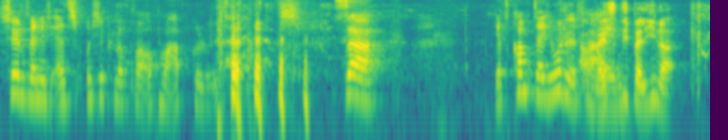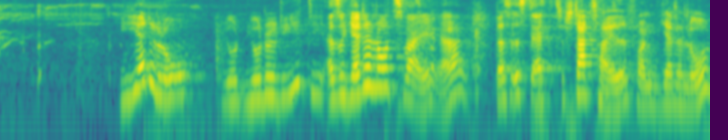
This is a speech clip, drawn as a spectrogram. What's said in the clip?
Schön, wenn ich als Sprücheklopfer auch mal abgelöst werde. So. Jetzt kommt der Am meisten die Jodelverein. Berliner. Jeddelo. Jo- Jodeli, die, also Jeddelo 2, ja. Das ist der Stadtteil von Jeddelo.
